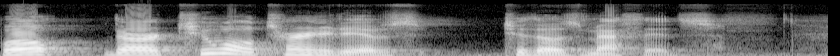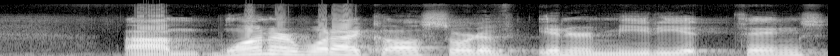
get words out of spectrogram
Well there are two alternatives to those methods. Um, one are what i call sort of intermediate things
